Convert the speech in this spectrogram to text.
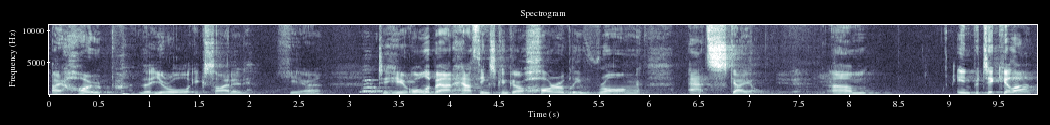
I hope that you're all excited here to hear all about how things can go horribly wrong at scale. Um, in particular,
